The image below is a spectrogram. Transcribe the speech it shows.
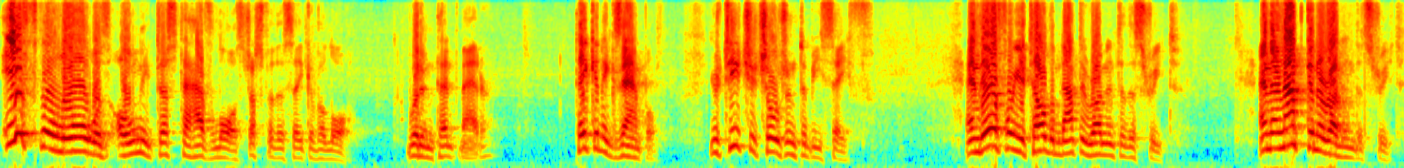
If the law was only just to have laws, just for the sake of a law, would intent matter? Take an example. You teach your children to be safe, and therefore you tell them not to run into the street. And they're not going to run in the street.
